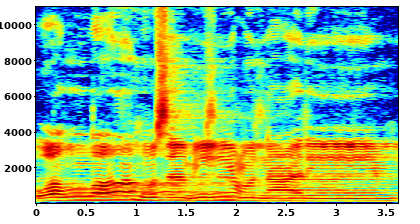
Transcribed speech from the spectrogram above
والله سميع عليم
